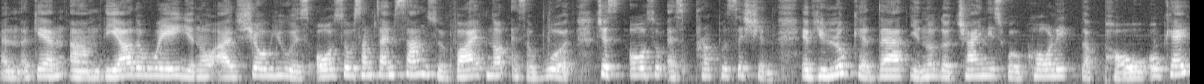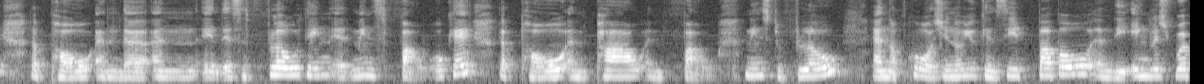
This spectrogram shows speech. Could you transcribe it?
And again um, the other way you know I'll show you is also sometimes sound survive not as a word just also as preposition. If you look at that you know the Chinese will call it the pole okay? The pole and the and it is floating, it means foul, okay? The po and pow and foul means to flow. And of course, you know, you can see bubble and the English word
